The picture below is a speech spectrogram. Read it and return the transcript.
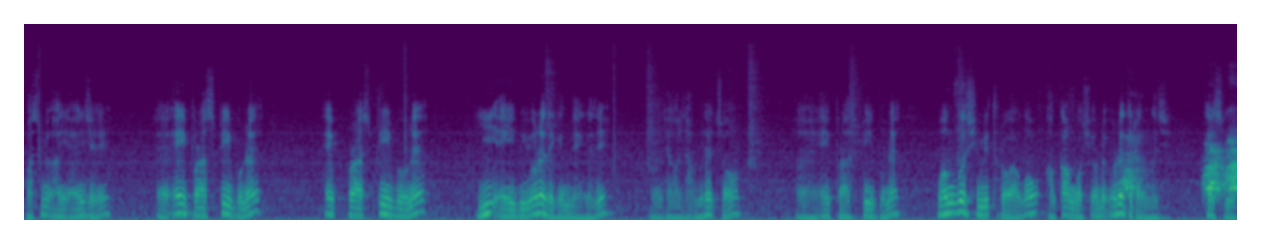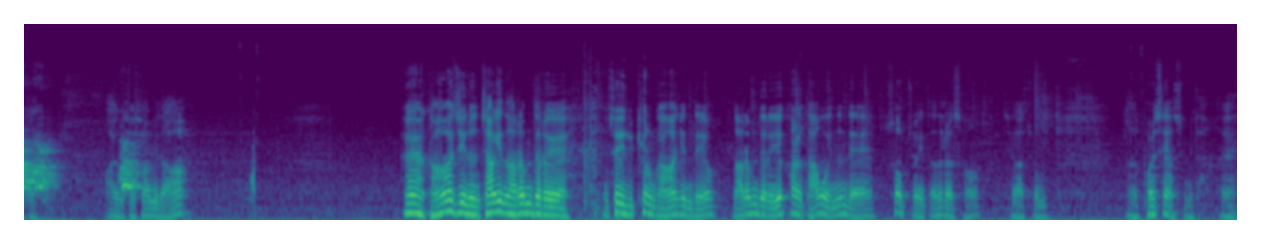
맞습니까? 아니, 아니지. 예, A 플러스 B분의 A 플러스 B분의 2AB 요래 되겠네. 그지? 어, 제가 잘못했죠. 예, A 플러스 B분의 먼 것이 밑으로 가고 가까운 것이 요래, 요래 들어간 거지. 됐습니까? 아이고, 죄송합니다. 예, 강아지는 자기 나름대로의 저희 집 키우는 강아지인데요. 나름대로 역할을 다 하고 있는데 수업 중에 떠들어서 제가 좀 어, 벌새였습니다. 예.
